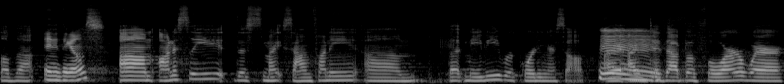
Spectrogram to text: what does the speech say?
Love that. Anything else? Um, honestly, this might sound funny, um, but maybe recording yourself. I, I did that before where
